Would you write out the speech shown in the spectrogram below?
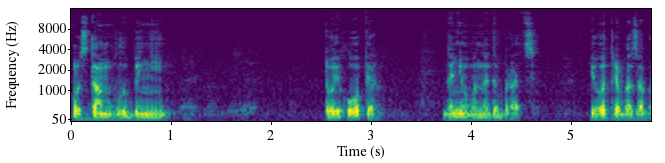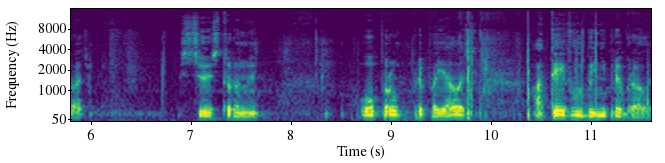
ось там в глибині той опір, до нього не добратися. Його треба забрати. З цієї сторони опору припаялись, а той в глибині прибрали.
